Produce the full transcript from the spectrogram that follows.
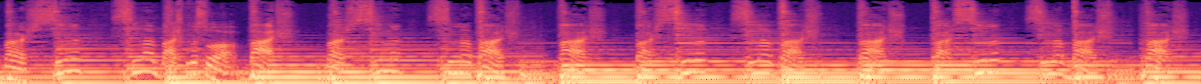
baixo, cima, cima, baixo. Começou, ó. Baixo, baixo, cima, cima, baixo. Baixo, baixo, cima, cima, baixo. Baixo, baixo, cima, cima, baixo. Baixo,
